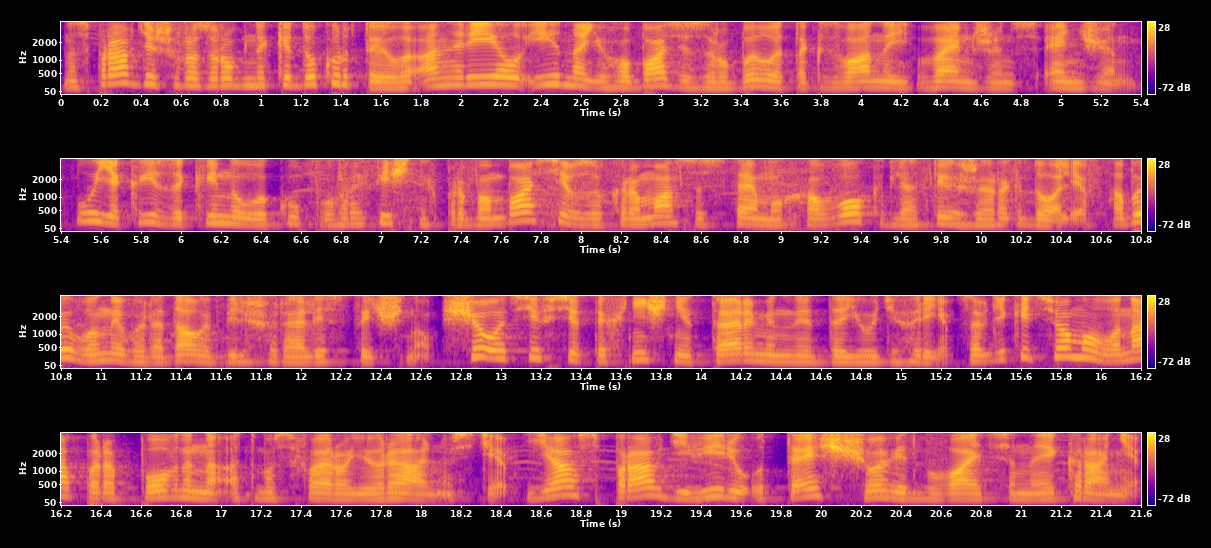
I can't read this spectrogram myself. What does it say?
Насправді ж розробники докрутили Unreal і на його базі зробили так званий Vengeance Engine, у який закинули купу графічних прибамбасів, зокрема систему Havok для тих же рекдолів, аби вони виглядали більш реалістично. Що оці всі технічні терміни дають грі? Завдяки цьому вона переповнена атмосферою реальності. Я справді вірю у те, що відбувається на екрані.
